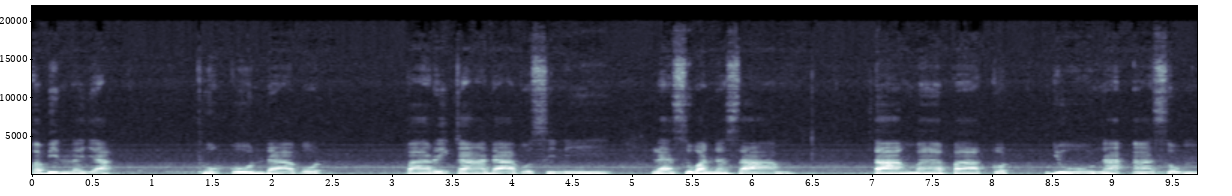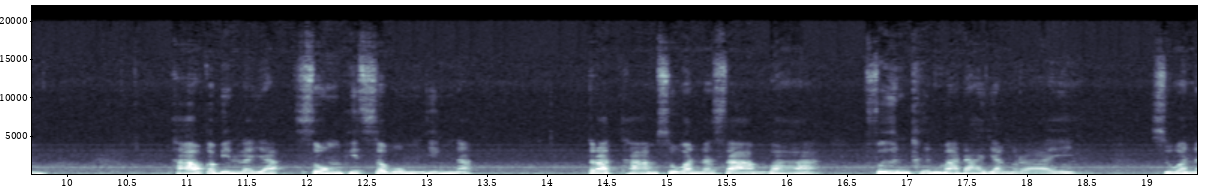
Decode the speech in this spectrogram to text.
กบินระยักษ์ทุกูลดาบท ปาริกาดาบทสินี และสุวรรณสามต่างมาปรากฏอยู่ณอาสม เท้ากบินระยักษ์ทรงพิศวงยิ่งนัก ตรัสถามสุวรรณสามว่า ฟื้นขึ้นมาได้อย่างไร สุวรรณ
